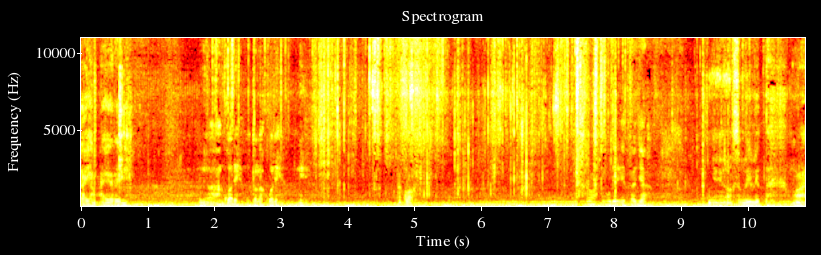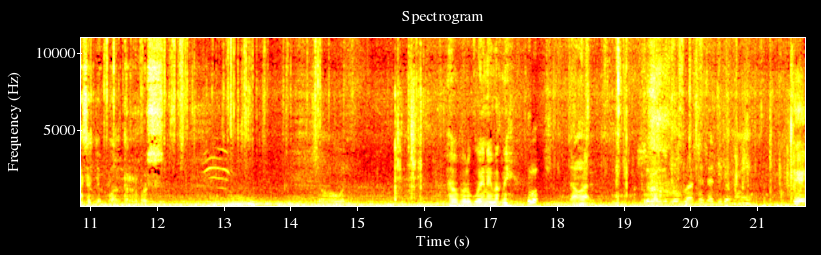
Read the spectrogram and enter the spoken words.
Sayang air ini. Ini aqua deh, botol aqua deh. Nih. Aqua. Langsung lilit aja. Ini langsung lilit. Masa jebol terus. Soun. Apa perlu gue nembak nih? Wah, jangan. Selagi belum berhasil saya tidak mau. Oke.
